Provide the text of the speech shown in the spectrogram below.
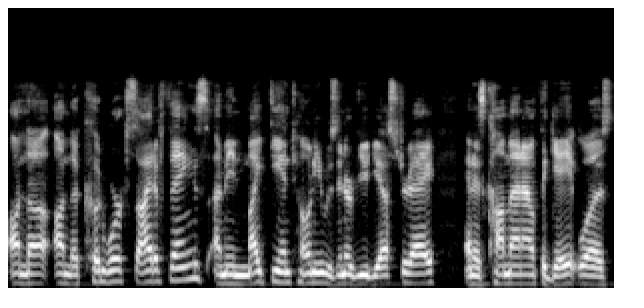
on the on the could work side of things, I mean, Mike D'Antoni was interviewed yesterday, and his comment out the gate was,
